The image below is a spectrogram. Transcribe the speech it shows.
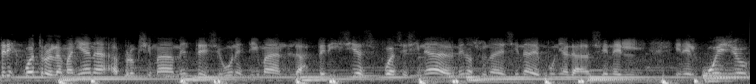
3, 4 de la mañana aproximadamente, según estiman las pericias, fue asesinada al menos una decena de puñaladas en el, en el cuello,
